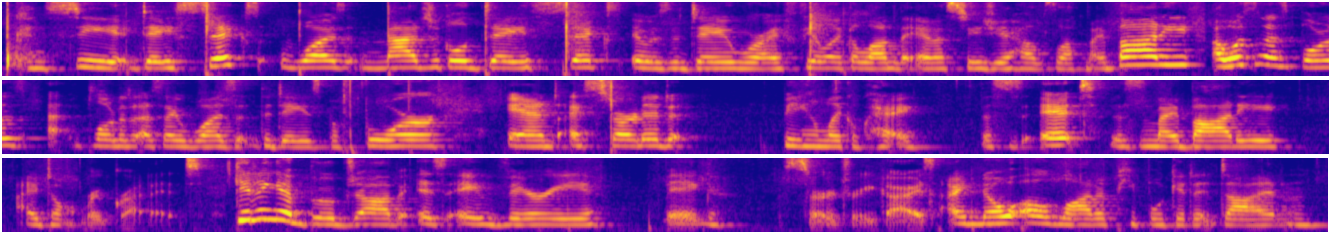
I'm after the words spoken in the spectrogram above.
can see, day six was magical day six. It was a day where I feel like a lot of the anesthesia has left my body. I wasn't as bloated, bloated as I was the days before, and I started being like, okay, this is it. This is my body. I don't regret it. Getting a boob job is a very big surgery, guys. I know a lot of people get it done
